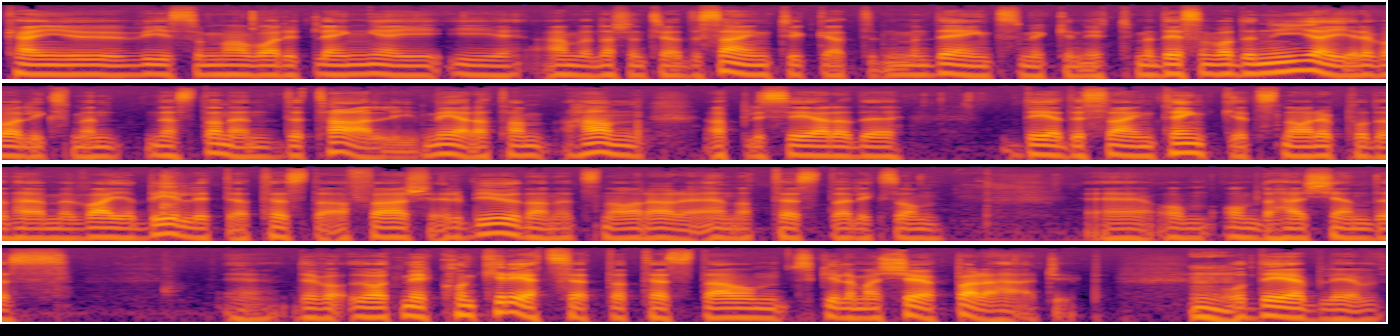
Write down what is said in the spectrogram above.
kan ju vi som har varit länge i, i användarcentrerad design tycka att men det är inte så mycket nytt. Men det som var det nya i det var liksom en, nästan en detalj, mer att han, han applicerade det designtänket snarare på det här med viability, att testa affärserbjudandet snarare än att testa liksom eh, om, om det här kändes eh, det, var, det, var, ett mer konkret sätt att testa om skulle man köpa det här. typ. Mm. Och det blev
